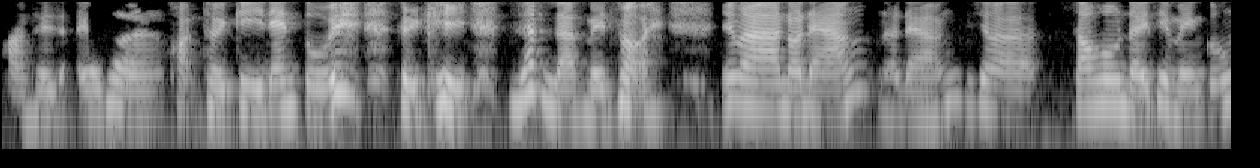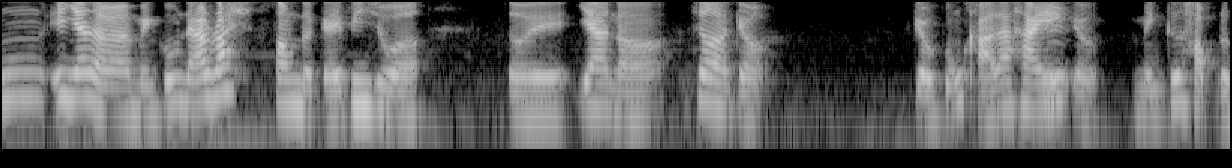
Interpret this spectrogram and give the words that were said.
khoảng thời gian là khoảng thời kỳ đen tối thời kỳ rất là mệt mỏi. Nhưng mà nó đáng nó đáng. Nhưng mà sau hôm đấy thì mình cũng ít nhất là mình cũng đã rush xong được cái visual. Rồi yeah nó chung là kiểu kiểu cũng khá là hay Ừ. kiểu mình cứ học được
